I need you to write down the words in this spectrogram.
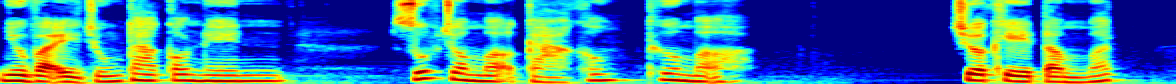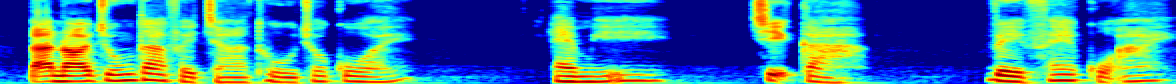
Như vậy chúng ta có nên giúp cho mợ cả không, thưa mợ? Trước khi tầm mất, đã nói chúng ta phải trả thù cho cô ấy. Em nghĩ chị cả về phe của ai?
